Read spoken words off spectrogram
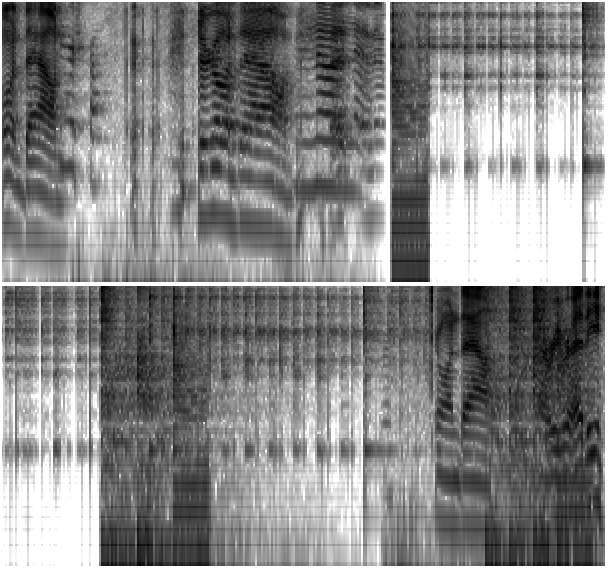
going down. Fingers crossed. You're going down. No, And- no. and then- Going down. Are we ready?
